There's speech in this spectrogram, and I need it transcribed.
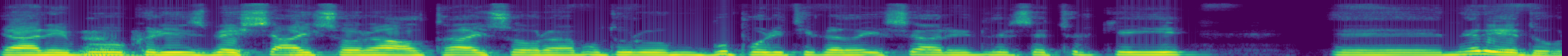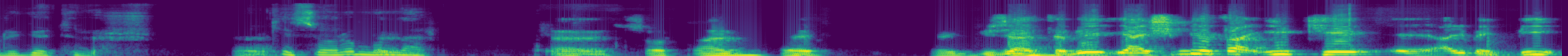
Yani bu evet. kriz 5 ay sonra, 6 ay sonra bu durum, bu politikada ısrar edilirse Türkiye'yi e, nereye doğru götürür? Evet. İki sorun bunlar. Evet, sorular evet, Güzel tabii. Yani şimdi defa ilk ki e, Ali Bey bir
